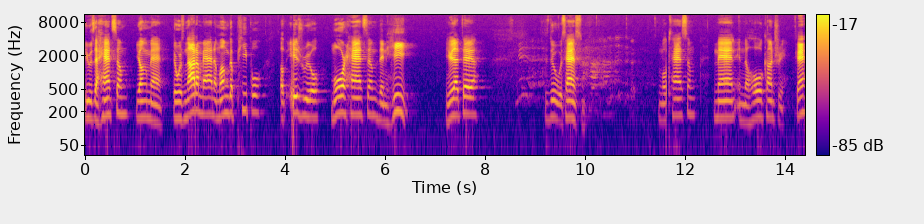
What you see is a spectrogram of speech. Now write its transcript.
He was a handsome young man. There was not a man among the people of Israel more handsome than he. You hear that, Taya? This dude was handsome. Most handsome man in the whole country. Okay?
